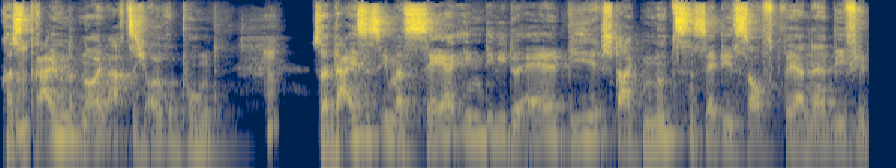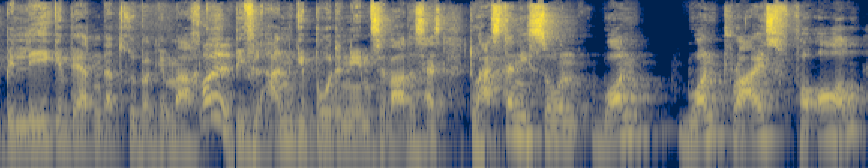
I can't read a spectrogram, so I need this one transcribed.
Kostet 389 Euro Punkt. Mhm. So, da ist es immer sehr individuell, wie stark nutzen sie die Software, ne? wie viel Belege werden darüber gemacht, Voll. wie viel Angebote nehmen sie wahr. Das heißt, du hast da nicht so ein One, One Price for all,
